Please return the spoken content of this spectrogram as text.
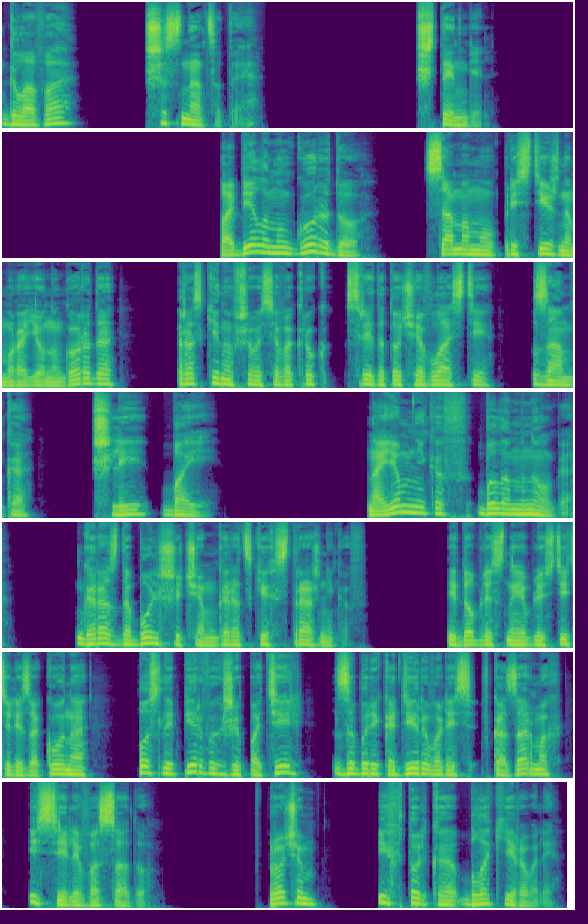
Глава 16. Штенгель. По Белому городу, самому престижному району города, раскинувшегося вокруг средоточия власти, замка, шли бои. Наемников было много, гораздо больше, чем городских стражников. И доблестные блюстители закона после первых же потерь забаррикадировались в казармах и сели в осаду. Впрочем, их только блокировали.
